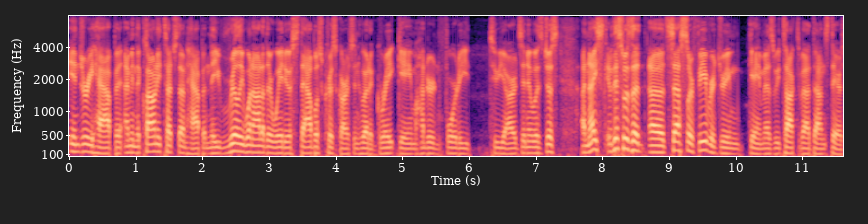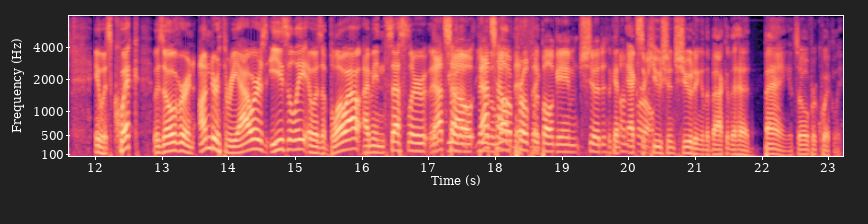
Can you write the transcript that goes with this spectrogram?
injury happened. I mean, the Clowney touchdown happened. They really went out of their way to establish Chris Carson, who had a great game, 142 yards, and it was just a nice. This was a, a Sessler fever dream game, as we talked about downstairs. It was quick. It was over in under three hours easily. It was a blowout. I mean, Sessler. That's you would've- how you that's how a pro this thing. football game should like an unfurl. execution shooting in the back of the head. Bang! It's over quickly.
